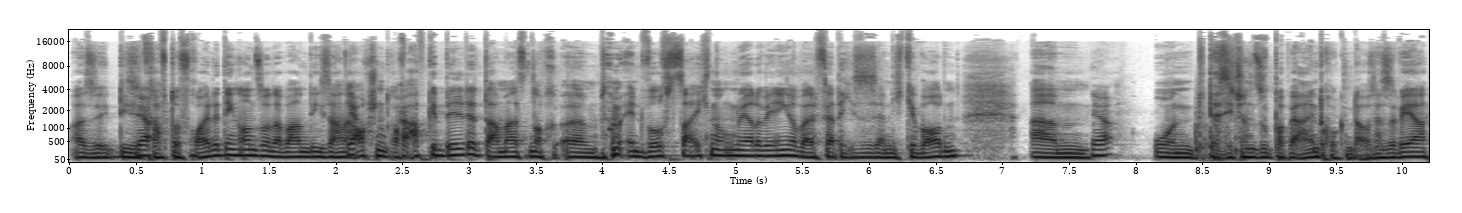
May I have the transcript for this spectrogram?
Also diese ja. Kraft der Freude-Dinger und so, da waren die Sachen ja. auch schon drauf ja. abgebildet. Damals noch ähm, Entwurfszeichnungen mehr oder weniger, weil fertig ist es ja nicht geworden. Ähm, ja. Und das sieht schon super beeindruckend aus. Also wer,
